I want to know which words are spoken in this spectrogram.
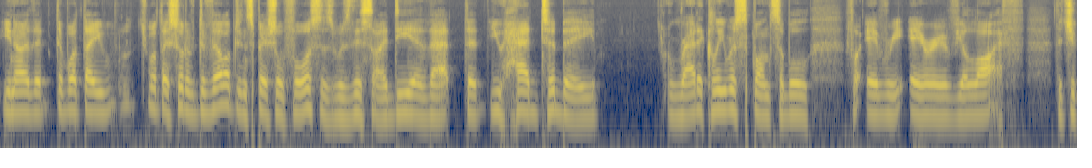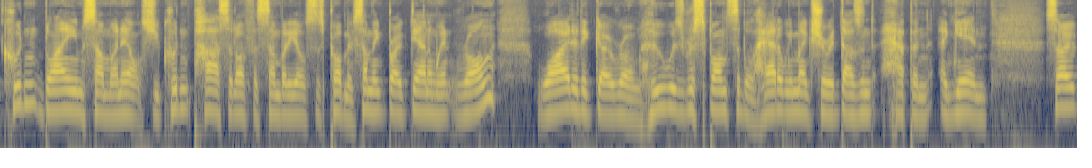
You know that, that what they what they sort of developed in special forces was this idea that that you had to be radically responsible for every area of your life. That you couldn't blame someone else. You couldn't pass it off as somebody else's problem. If something broke down and went wrong, why did it go wrong? Who was responsible? How do we make sure it doesn't happen again? So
